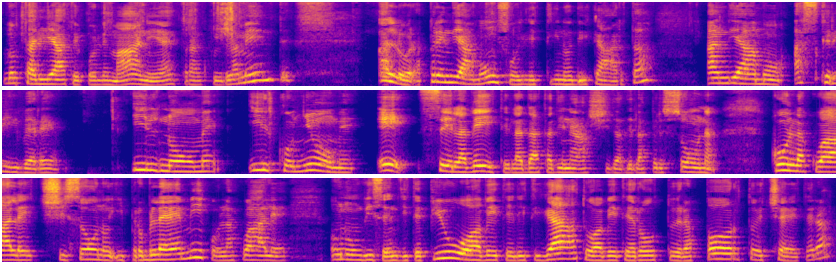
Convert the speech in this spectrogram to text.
Lo tagliate con le mani, eh, tranquillamente. Allora, prendiamo un fogliettino di carta, andiamo a scrivere il nome, il cognome e se l'avete la data di nascita della persona con la quale ci sono i problemi, con la quale o non vi sentite più o avete litigato o avete rotto il rapporto eccetera.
